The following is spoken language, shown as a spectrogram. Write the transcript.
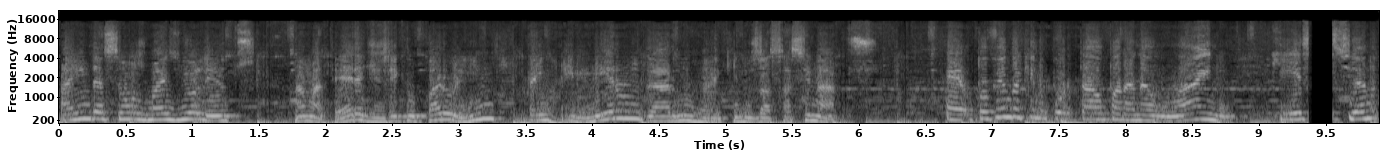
ainda são os mais violentos. Na matéria dizia que o Parolim está em primeiro lugar no ranking dos assassinatos. É, eu tô vendo aqui no portal Paraná Online que esse ano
